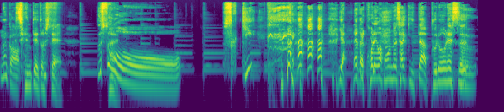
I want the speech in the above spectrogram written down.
なんか、前提として。嘘を、好き？いや、だからこれは本当にさっき言ったプロレスうん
